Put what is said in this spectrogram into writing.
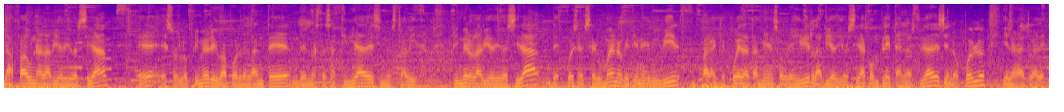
la fauna, la biodiversidad, ¿eh? eso es lo primero y va por delante de nuestras actividades y nuestra vida. Primero la biodiversidad, después el ser humano que tiene que vivir para que pueda también sobrevivir la biodiversidad completa en las ciudades y en los pueblos y en la naturaleza.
